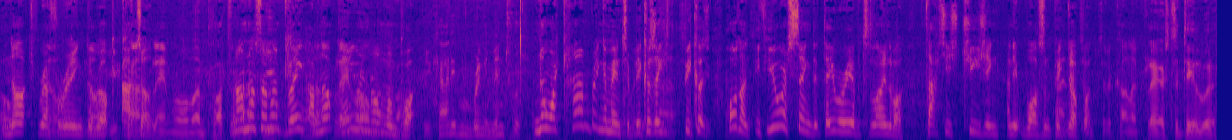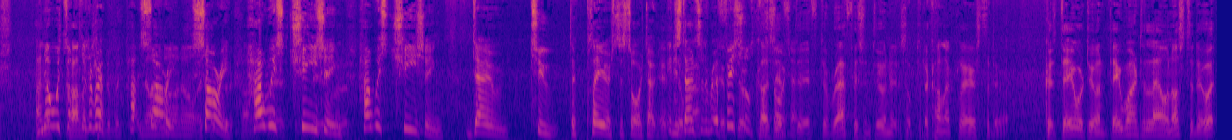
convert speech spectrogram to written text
Oh, not referring no, the no, ruck you can't blame Romain Poite for No, I'm that. not- I'm not blaming- I'm not blaming Romain Poite. You can't even bring him into it. No, I can bring him into it because I, because hold on. If you are saying that they were able to line the ball, that is cheating and it wasn't picked And up it's on. up to the Connacht players to deal with it. And no, it's up to the ref. should have How- been- no, sorry, no, no, sorry. to the Connacht How is players to deal cheating? How is cheating down to the players to sort out? If it is down ref- to the officials Because if, the- if the ref isn't doing it, it's up to the Connacht players to do it. Because they were doing it. They weren't allowing us to do it.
